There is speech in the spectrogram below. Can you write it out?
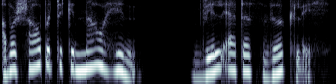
Aber schau bitte genau hin. Will er das wirklich?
